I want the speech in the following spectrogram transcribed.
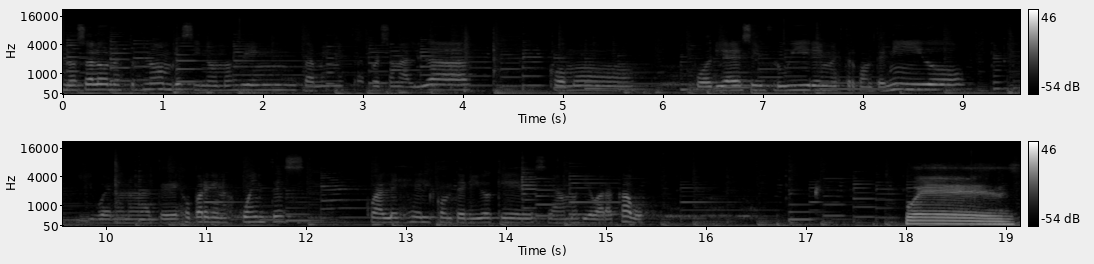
no solo nuestros nombres, sino más bien también nuestra personalidad, cómo podría eso influir en nuestro contenido. Y bueno, nada, te dejo para que nos cuentes cuál es el contenido que deseamos llevar a cabo. Pues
